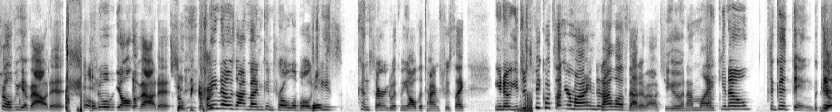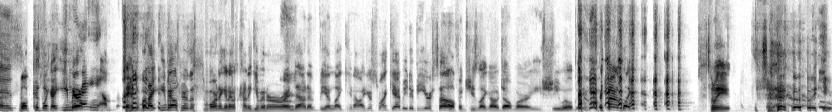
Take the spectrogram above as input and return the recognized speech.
she'll be about it. so, She'll be all about it. so because She knows I'm uncontrollable. Well- She's concerned with me all the time. She's like, you know, you just speak what's on your mind, and I love that about you. And I'm like, you know, it's a good thing yeah, because well, because like I emailed. I am. and when I emailed her this morning and I was kind of giving her a rundown of being like, you know, I just want Gabby to be herself. And she's like, oh, don't worry, she will be. I was like, sweet. Sweet.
